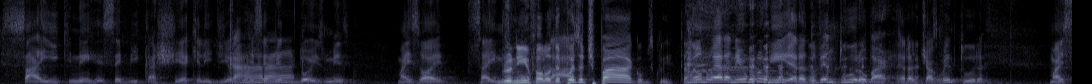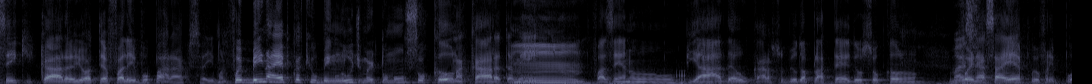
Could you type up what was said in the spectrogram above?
Saí que nem recebi cachê aquele dia. Eu recebi dois meses. Mas, olha, saí Bruninho falou, depois eu te pago. biscoito. Tá. Não, não era nem o Bruninho, era do Ventura o bar. Era do Thiago Ventura. Mas sei que, cara, eu até falei, vou parar com isso aí, mano. Foi bem na época que o Ben Ludmer tomou um socão na cara também, Hum, fazendo piada. O cara subiu da plateia e deu socão. Mas foi nessa época, eu falei, pô,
